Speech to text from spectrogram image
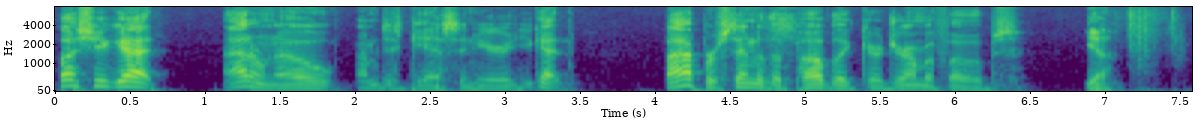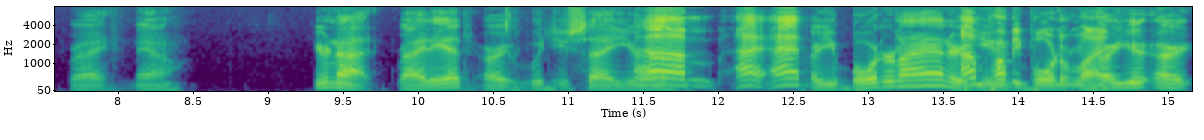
Plus, you got I don't know. I'm just guessing here. You got five percent of the public are germaphobes. Yeah. Right now, you're not right, Ed, or would you say you're? Um, I, I are you borderline, or I'm you, probably borderline. Are you? Are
